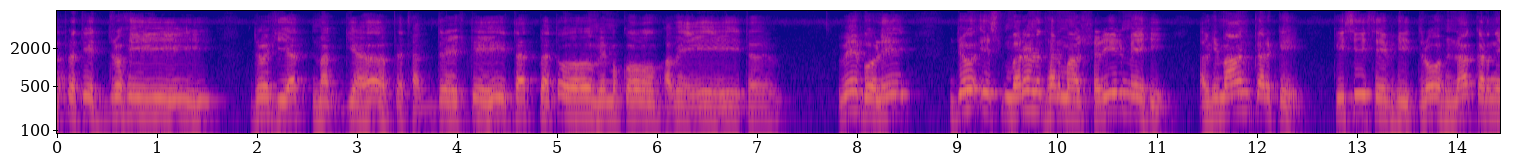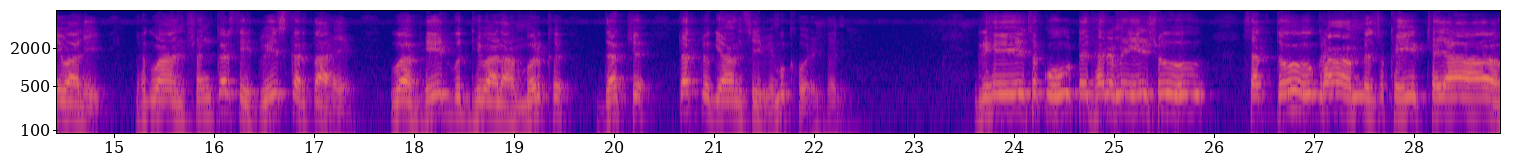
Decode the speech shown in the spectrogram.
प्रतिद्रोही, द्रोह्यत्मज्ञ पृथक दृष्टि तत्पतो विमुखो भवेत। वे बोले, जो इस मरण धर्मा शरीर में ही अभिमान करके किसी से भी द्रोह न करने वाले भगवान शंकर से द्वेष करता है, वह भेद बुद्धि वाला मूर्ख, दक्ष तत्व ज्ञान से विमुख हो रहे गृहेश कूट धर्मेशु सक्तो ग्राम्य सुखेक्षया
